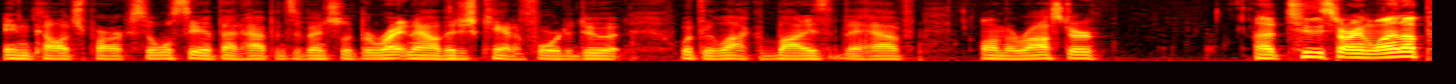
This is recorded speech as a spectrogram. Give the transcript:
in College Park. So we'll see if that happens eventually. But right now, they just can't afford to do it with the lack of bodies that they have on the roster. Uh, to the starting lineup,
